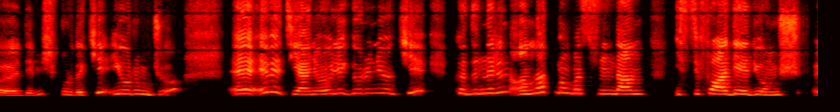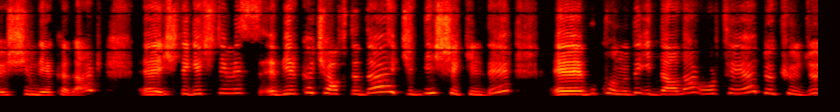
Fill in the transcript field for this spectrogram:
e, demiş buradaki yorumcu. E, evet yani öyle görünüyor ki kadınların anlatmamasından istifade ediyormuş şimdiye kadar. E, işte geçtiğimiz birkaç haftada ciddi şekilde bu konuda iddialar ortaya döküldü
